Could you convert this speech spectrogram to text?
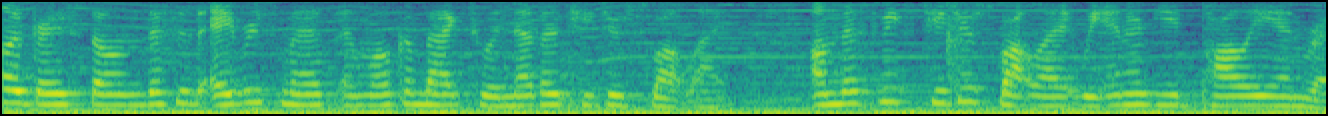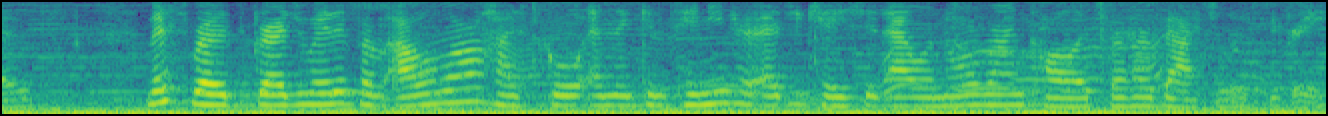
Hello, Gray Stone. This is Avery Smith, and welcome back to another Teacher Spotlight. On this week's Teacher Spotlight, we interviewed Polly Ann Rhodes. Miss Rhodes graduated from Albemarle High School and then continued her education at Lenoir-Rhyne College for her bachelor's degree,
